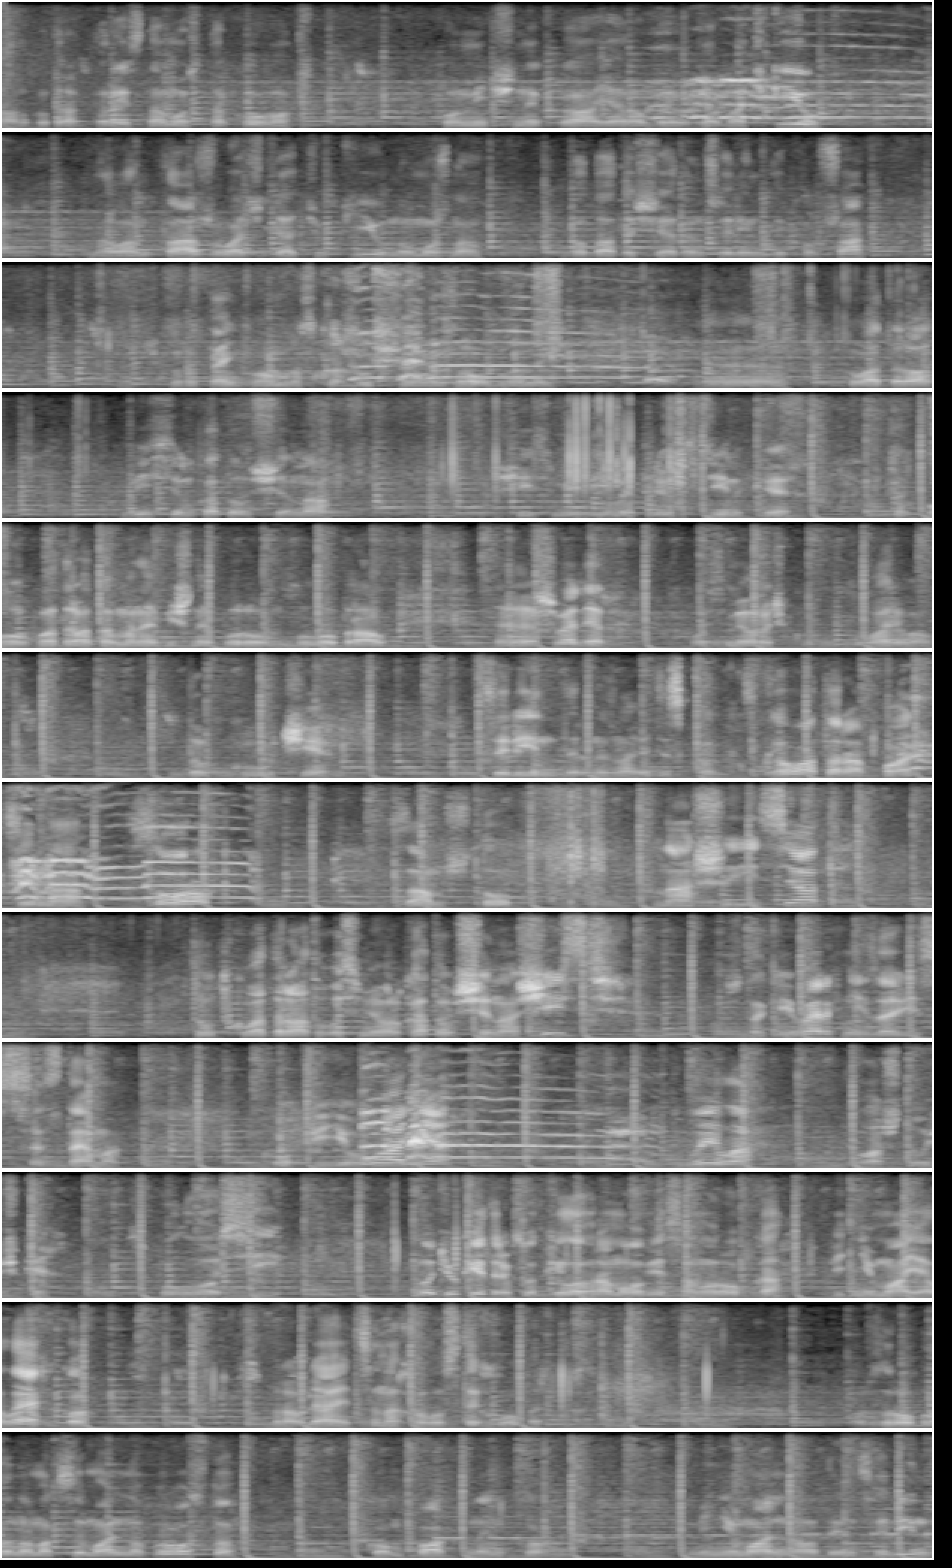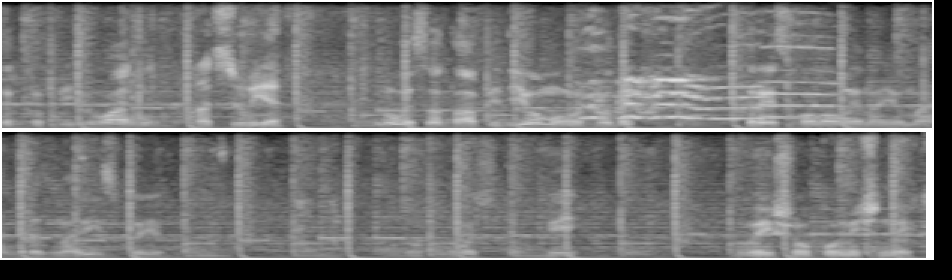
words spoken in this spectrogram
Танку трактористам ось такого помічника я робив для батьків. Навантажувач для тюків. Ну, можна додати ще один циліндр ковша. Коротенько вам розкажу, що він зроблений. Е, квадрат 8 товщина, 6 мм стінки. Такого квадрата в мене більш не було, брав е, швеллер, восьмерочку зварював до кучі. Циліндр, не знаю, від ескаватора, пальці на 40, сам шток на 60. Тут квадрат восьмерка товщина 6. Ось такий верхній завіс, система копіювання. Тут вила два штучки з полуосі. Ну, тюки 300 кілограмові, саморобка піднімає легко, справляється на холостих обертах. Зроблено максимально просто, компактненько, мінімально один циліндр, копіювання працює. Ну, висота підйому виходить 3,5 метри з навіскою. Ось такий вийшов помічник.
